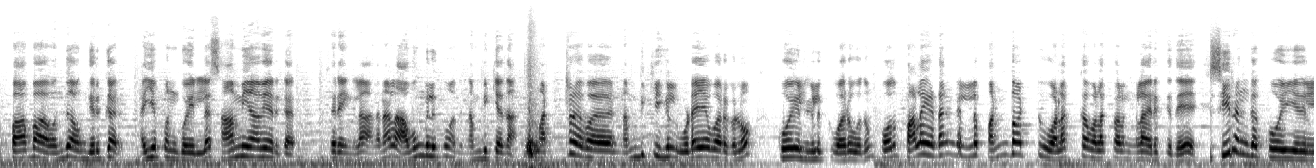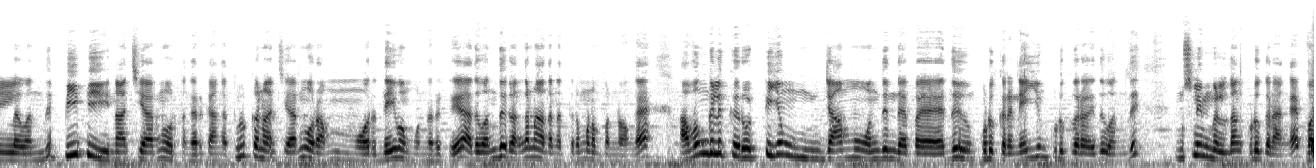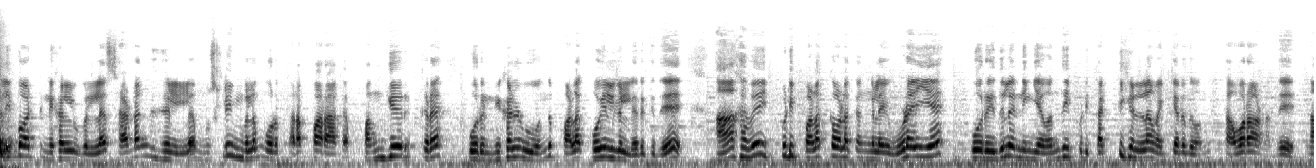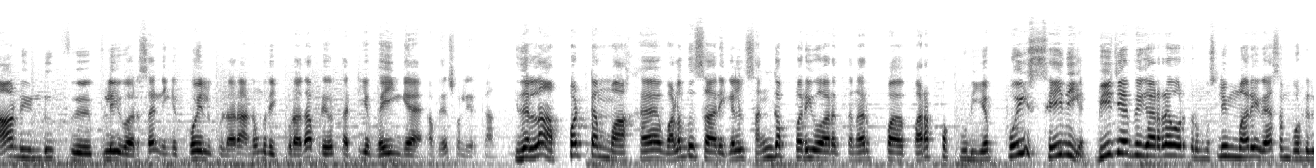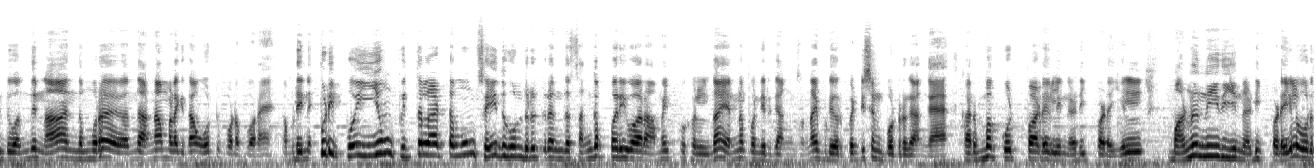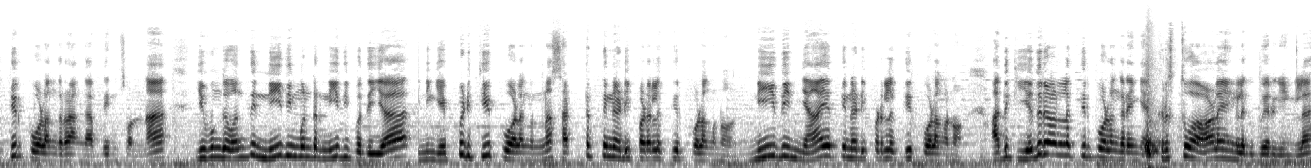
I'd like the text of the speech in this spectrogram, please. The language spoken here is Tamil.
பாபா வந்து அவங்க இருக்கார். ஐயப்பன் கோயில்ல சாமியாவே இருக்கார். சரிங்களா? அதனால அவங்களுக்கும் அது நம்பிக்கை தான். மற்ற வ- நம்பிக்கைகள் உடையவர்களும் கோயில்களுக்கு வருவதும் போதும். பல இடங்கள்ல பண்பாட்டு வழக்க வழக்கங்களா இருக்குது. ஸ்ரீரங்க கோயில்ல வந்து பிபி நாச்சியார்னு ஒருத்தங்க இருக்காங்க. துலுக்க நாச்சியார்னு ஒரு அம் ஒரு தெய்வம் ஒண்ணு இருக்கு. அது வந்து ரங்கநாதனை திருமணம் பண்ணவங்க. அவங்களுக்கு ரொட்டியும் ஜாமும் வந்து இந்த இது கொடுக்குற நெய்யும் கொடுக்குற இது வந்து முஸ்லிம்கள் தான் கொடுக்குறாங்க. வழிபாட்டு நிகழ்வுகள்ல சடங்குகள்ல முஸ்லிம்களும் ஒரு தரப்பாராக பங்கேற்கிற ஒரு நிகழ்வு வந்து பல கோயில்கள் இருக்குது. ஆகவே இப்படி பழக்க வழக்கங்களை உடைய ஒரு இதுல நீங்க வந்து இப்படி தட்டிகள்லாம் வைக்கிறது வந்து தவறானது. நான் இந்து பிலீவர்ஸை நீங்க கோயிலுக்குள்ளார அனுமதிக்க கூடாது அப்படி ஒரு தட்டியை வைங்க அப்படின்னு சொல்லியிருக்காங்க. இதெல்லாம் அப்பட்டமாக வலதுசாரிகள் சங்க பரிவாரத்தினர் ப- பரப்பக்கூடிய பொய் செய்திகள். பிஜேபிக்காரரே ஒருத்தர் முஸ்லீம் மாதிரி வேஷம் போட்டுக்கிட்டு வந்து நான் இந்த முறை வந்து அண்ணாமலைக்கு தான் ஓட்டு போட போறேன். அப்படின்னு இப்படி பொய்யும் பித்தலாட்டமும் செய்து கொண்டிருக்கிற இந்த சங்க பரிவார அமைப்புகள் தான் என்ன பண்ணிருக்காங்க சொன்னா இப்படி ஒரு பெட்டிஷன் போட்டிருக்காங்க. கர்ம கோட்பாடு கோட்பாடுகளின் அடிப்படையில் மனு நீதியின் அடிப்படையில் ஒரு தீர்ப்பு வழங்குறாங்க அப்படின்னு சொன்னா இவங்க வந்து நீதிமன்ற நீதிபதியா நீங்க எப்படி தீர்ப்பு வழங்கணும்னா சட்டத்தின் அடிப்படையில் தீர்ப்பு வழங்கணும் நீதி நியாயத்தின் அடிப்படையில் தீர்ப்பு வழங்கணும். அதுக்கு எதிரால தீர்ப்பு வழங்குறீங்க. கிறிஸ்துவ ஆலயங்களுக்கு போயிருக்கீங்களா.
